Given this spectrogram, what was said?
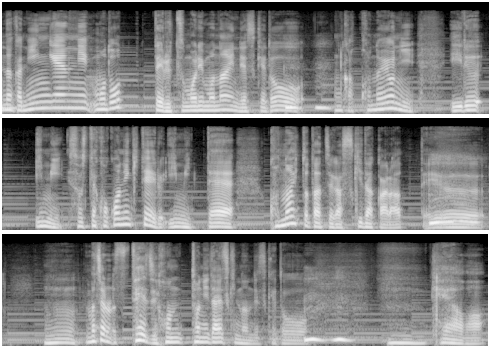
なんか人間に戻ってるつもりもないんですけど、なんかこの世にいる意味そしてここに来ている意味ってこの人たちが好きだからっていう、うん、うん、もちろんステージ本当に大好きなんですけど、うん、うん、ケアは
